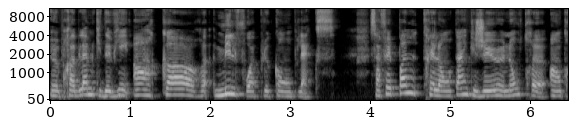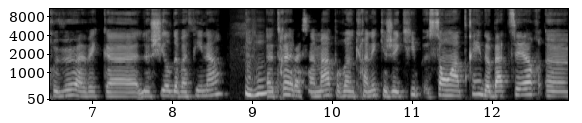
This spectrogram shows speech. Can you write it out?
un problème qui devient encore mille fois plus complexe. Ça fait pas très longtemps que j'ai eu une autre entrevue avec euh, le Shield of Athena, mm-hmm. euh, très récemment pour une chronique que j'ai écrite. Ils sont en train de bâtir un,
